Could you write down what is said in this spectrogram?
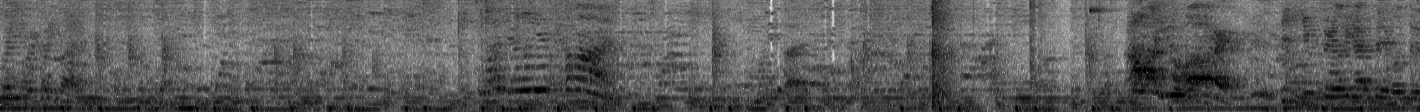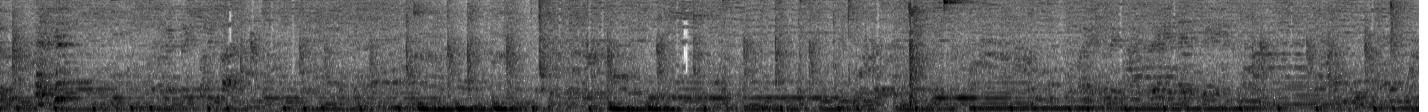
24, 25. Come on, Elliot, come on. 25. Oh, you whore! you barely got table two. 26, 25. Thank you.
